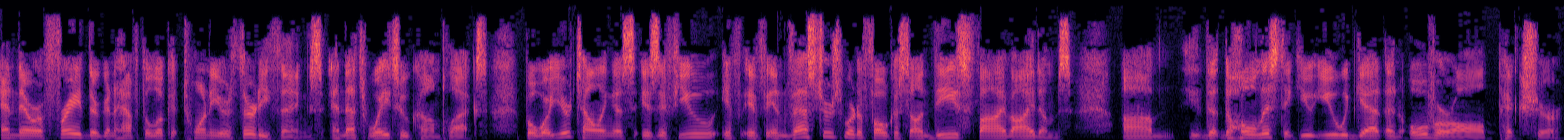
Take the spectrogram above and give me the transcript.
and they're afraid they're going to have to look at 20 or 30 things, and that's way too complex. But what you're telling us is if you, if, if investors were to focus on these five items, um, the, the holistic, you, you would get an overall picture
